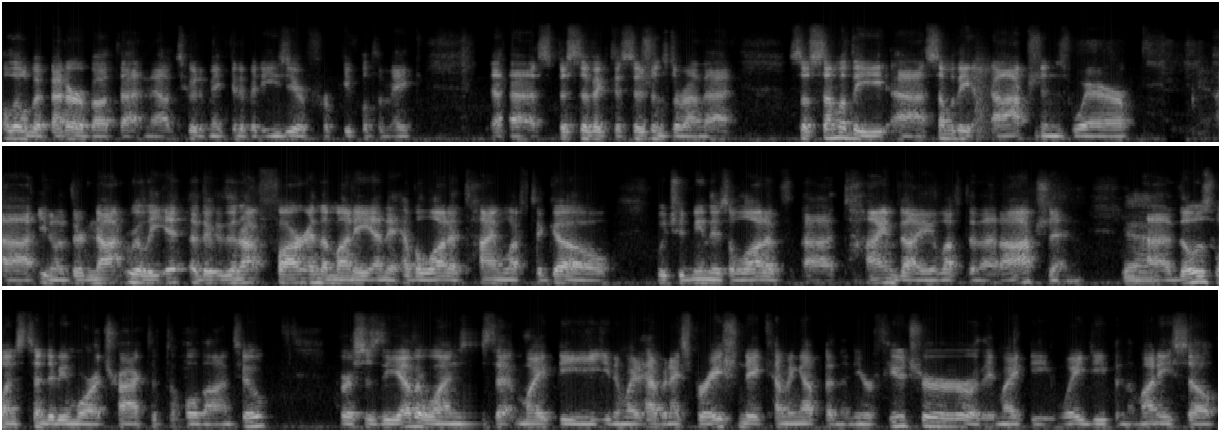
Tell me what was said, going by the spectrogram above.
a little bit better about that now too, to make it a bit easier for people to make uh, specific decisions around that. So some of the uh, some of the options where uh, you know they're not really they're, they're not far in the money and they have a lot of time left to go which would mean there's a lot of uh, time value left in that option. Yeah. Uh, those ones tend to be more attractive to hold on to versus the other ones that might be, you know, might have an expiration date coming up in the near future, or they might be way deep in the money. So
